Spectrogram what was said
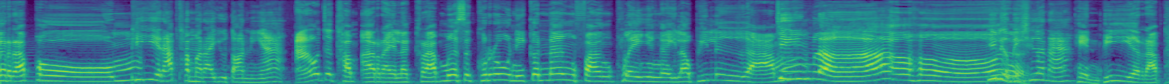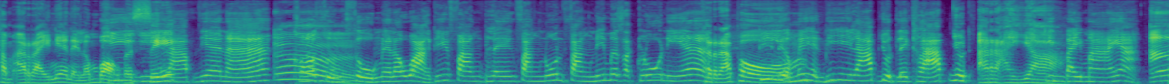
ครับผม พี่รับทำอะไรอยู่ตอนเนี้ย เอาจะทำอะไรล่ะครับ เมื่อสักครู่นี้ก็นั่งฟังเพลงยังไงเราพี่เหลือมจริงเหรอโอ้โหพี่เหลือไม่เชื่อนะ เห็นพี่ยีรับทำอะไรเนี่ยไหนลองบอกพี่มายีสิรับเนี่ยนะอืมคอสูงสูงๆในระหว่างที่ฟังเพลงฟังนู่นฟังนี่เมื่อสักครู่เนี้ยครับผมพี่เหลือไม่เห็นพี่ยีรับหยุดเลยครับ หยุดอะไรอะกินใบไม้อะเอ้า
